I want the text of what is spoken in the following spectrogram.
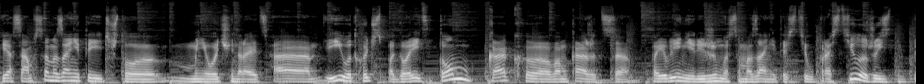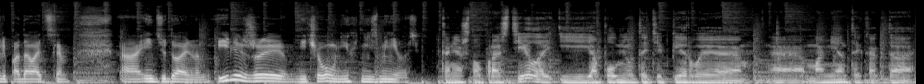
Я сам самозанятый, что мне очень нравится. А, и вот хочется поговорить о том, как э, вам кажется, появление режима самозанятости упростило жизнь преподавателям а, индивидуальным, или же ничего у них не изменилось? Конечно, упростило. И я помню вот эти первые э, моменты, когда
